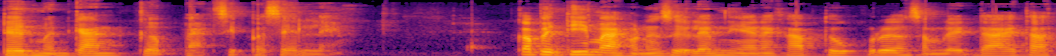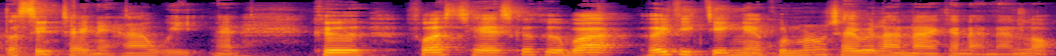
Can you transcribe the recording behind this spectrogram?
เดินเหมือนกันเกือบ 80%เลย ก็เป็นที่มาของหนังสือเล่มนี้นะครับ ทุกเรื่องสำเร็จได้ถ้าตัดสินใจใน 5 วินะคือ first chase ก็คือว่า เฮ้ยจริงๆเนี่ยคุณไม่ต้องใช้เวลานานขนาดนั้นหรอก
